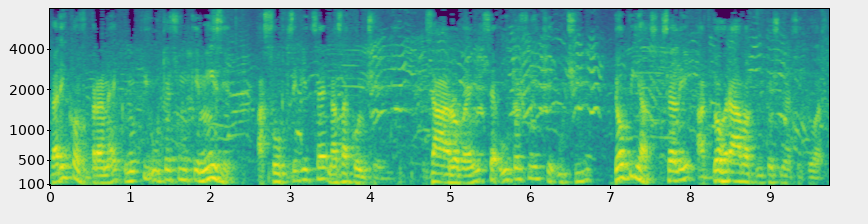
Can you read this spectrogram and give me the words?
Velikost branek nutí útočníky mířit a soustředit se na zakončení. Zároveň se útočníci učí dobíhat střely a dohrávat útočné situace.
